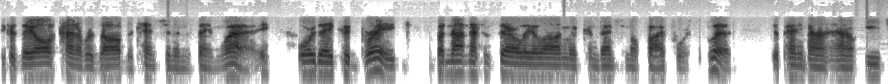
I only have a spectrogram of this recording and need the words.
because they all kind of resolve the tension in the same way, or they could break, but not necessarily along the conventional 5 4 split, depending on how each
